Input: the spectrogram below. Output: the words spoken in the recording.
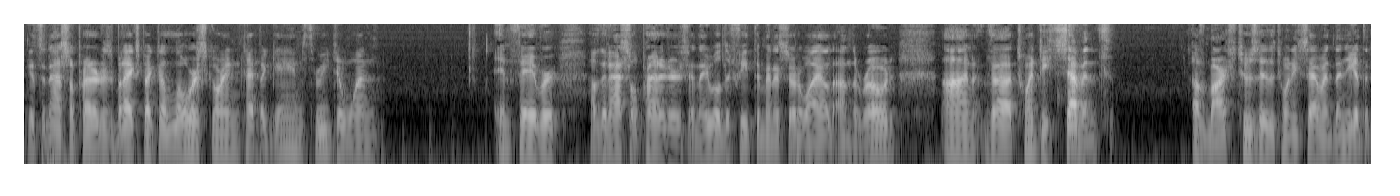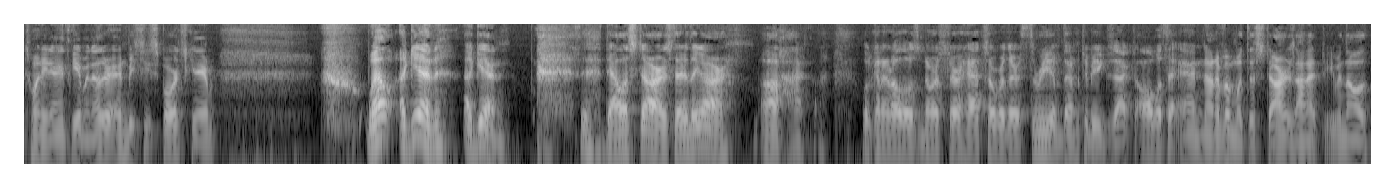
against the Nashville Predators. But I expect a lower scoring type of game, three to one in favor of the Nashville Predators, and they will defeat the Minnesota Wild on the road on the 27th of March, Tuesday the 27th. Then you get the 29th game, another NBC Sports game. Well, again, again, Dallas Stars, there they are. Oh, looking at all those North Star hats over there, three of them to be exact, all with the N, none of them with the stars on it. Even though,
